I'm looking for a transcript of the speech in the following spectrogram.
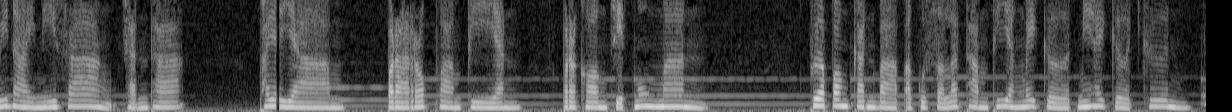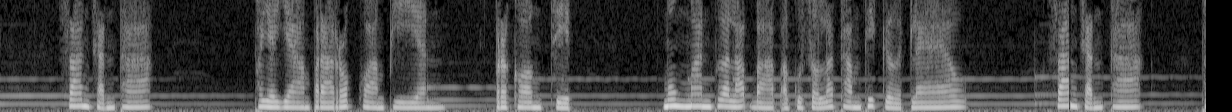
วินัยนี้สร้าง ฉันทะ พยายาม ปรารบความเพียร ประคองจิตมุ่งมั่น เพื่อป้องกันบาปอากุศลธรรมที่ยังไม่เกิดมิให้เกิดขึ้น สร้างฉันทะ พยายามปรารบความเพียร ประคองจิต มุ่งมั่นเพื่อรับบาปอากุศลธรรมที่เกิดแล้ว สร้างฉันทะ พ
